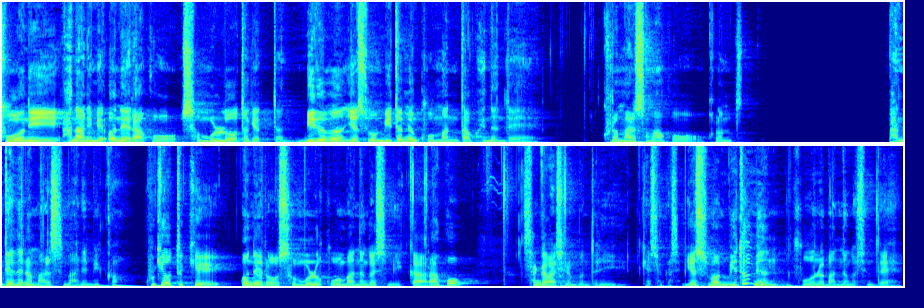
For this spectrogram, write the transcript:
구원이 하나님의 은혜라고 선물로 덕였던 믿으면 예수는 믿으면 구원받는다고 했는데 그런 말씀하고 그럼 반대되는 말씀 아닙니까? 그게 어떻게 은혜로 선물로 구원받는 것입니까? 라고 생각하시는 분들이 계실 것입니다. 예수만 믿으면 구원을 받는 것인데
